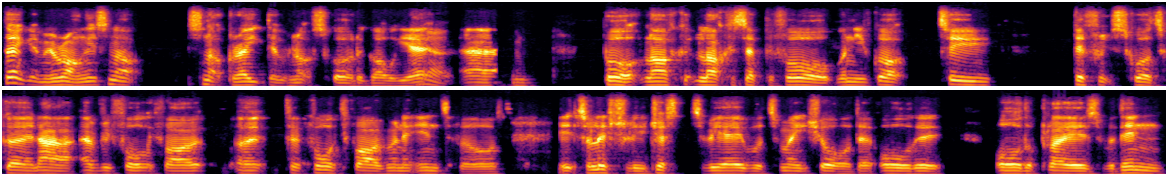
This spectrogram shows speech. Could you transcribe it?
don't get me wrong. It's not it's not great that we've not scored a goal yet. Um, but like like I said before, when you've got two different squads going out every 45 uh, for 45 minute intervals, it's literally just to be able to make sure that all the all the players within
